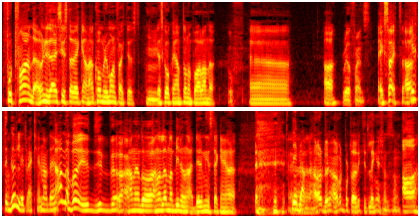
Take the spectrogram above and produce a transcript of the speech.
Fortfarande. Hörni, det här är sista veckan. Han kommer imorgon faktiskt. Jag ska åka och hämta honom på Arlanda. Uff, Eh, ja, real friends. exakt. Ja. Jättegulligt verkligen av dig. Ja, men vad, han, har ändå, han har lämnat bilen här. Det är det minsta jag kan göra. Det är bra. Han har, han har varit borta riktigt länge känns det som. Ja.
